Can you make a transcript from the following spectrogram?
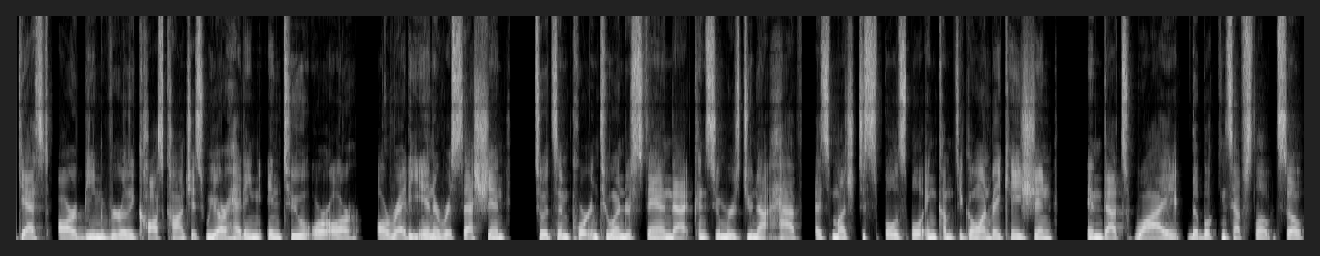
guests are being really cost conscious. We are heading into or are already in a recession. So it's important to understand that consumers do not have as much disposable income to go on vacation. And that's why the bookings have slowed. So,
